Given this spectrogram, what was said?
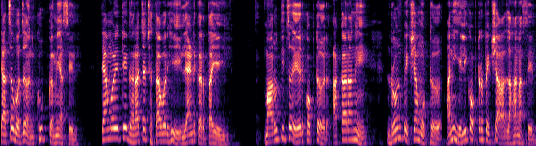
त्याचं वजन खूप कमी असेल. त्यामुळे ते घराच्या छतावरही लँड करता येईल. मारुतीचं एअरकॉप्टर आकाराने ड्रोनपेक्षा मोठं आणि हेलिकॉप्टरपेक्षा लहान असेल.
